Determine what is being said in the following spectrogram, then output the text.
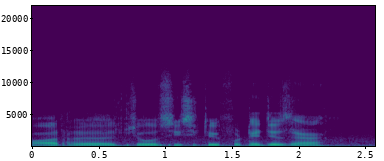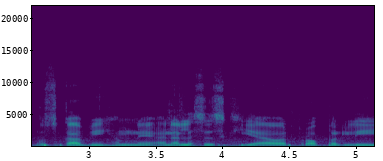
और जो सीसीटीवी फुटेजेस हैं उसका भी हमने एनालिसिस किया और properly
